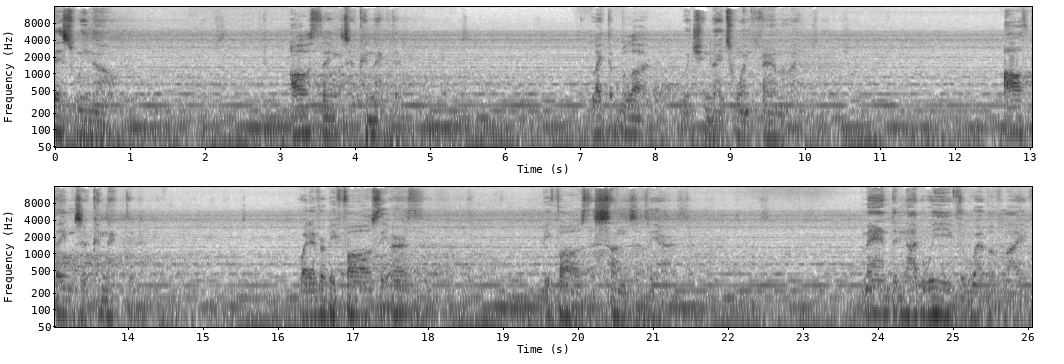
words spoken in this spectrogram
This we know. All things are connected. Like the blood which unites one family. All things are connected. Whatever befalls the earth, befalls the sons of the earth. Man did not weave the web of life.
